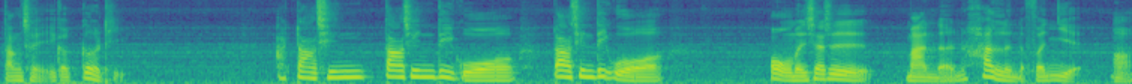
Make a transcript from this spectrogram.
当成一个个体。啊，大清大清帝国，大清帝国，哦，我们现在是满人汉人的分野啊。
